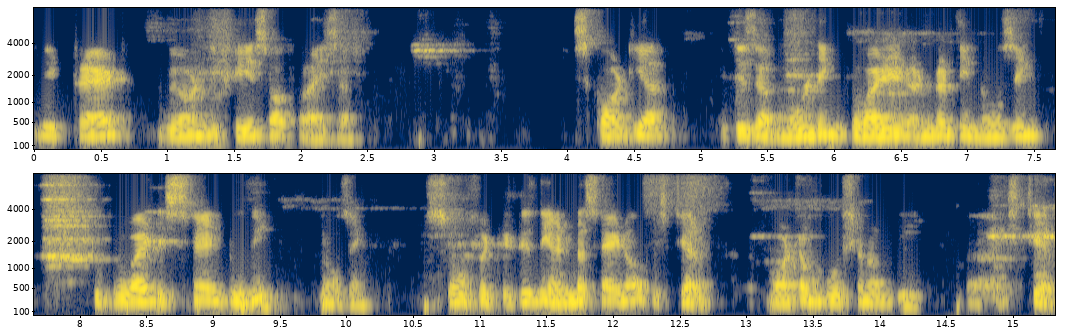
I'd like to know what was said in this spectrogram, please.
the, tread beyond the face of riser. Scotia, it is a molding provided under the nosing to provide strength to the nosing. Soffit, it is the underside of the stair, bottom portion of the uh, stair.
